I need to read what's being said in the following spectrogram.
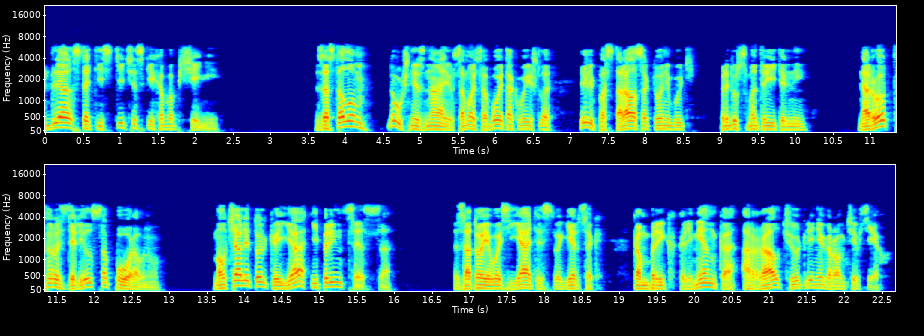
для статистических обобщений. За столом, ну уж не знаю, самой собой так вышло, или постарался кто-нибудь предусмотрительный. Народ разделился поровну. Молчали только я и принцесса. Зато его сиятельство, герцог Камбрик Калименко, орал чуть ли не громче всех.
